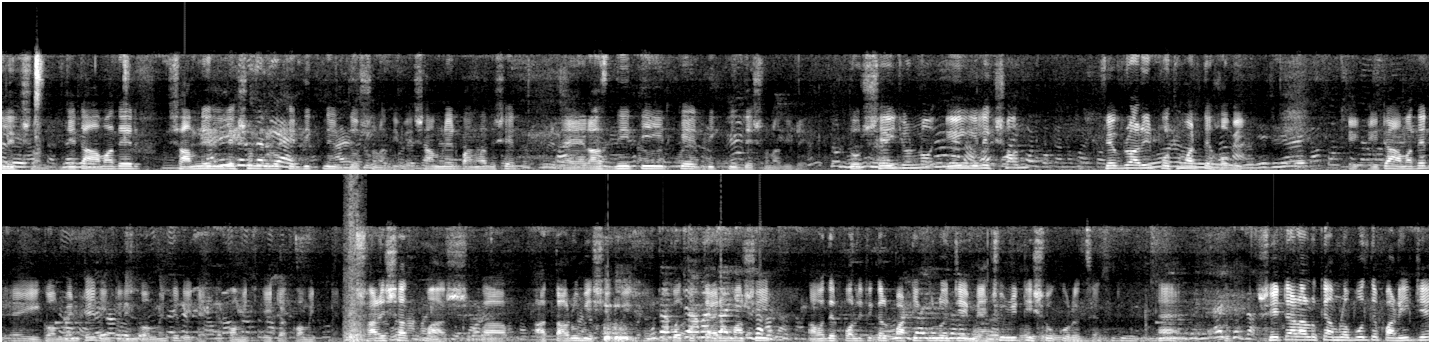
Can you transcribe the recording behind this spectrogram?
ইলেকশন যেটা আমাদের সামনের ইলেকশনগুলোকে দিক নির্দেশনা দিবে। সামনের বাংলাদেশের রাজনীতিকে দিক নির্দেশনা দিবে। তো সেই জন্য এই ইলেকশন ফেব্রুয়ারির প্রথমার্ধে হবেই। এটা আমাদের এই গভর্নমেন্টের ইন্টারিম গভর্নমেন্টের এটা একটা কমিট এটা কমিটমেন্ট সাড়ে সাত মাস বা, আর তারও বেশি গত তেরো মাসে আমাদের পলিটিক্যাল পার্টিগুলো যে ম্যাচুরিটি শো করেছেন হ্যাঁ? সেটার আলোকে আমরা বলতে পারি যে,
